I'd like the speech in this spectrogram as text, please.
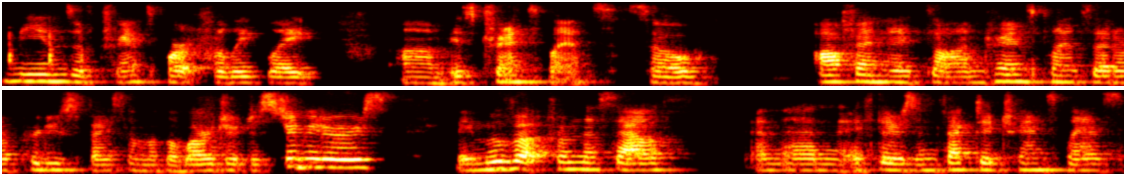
means of transport for late blight um, is transplants. So often it's on transplants that are produced by some of the larger distributors. They move up from the south, and then if there's infected transplants,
